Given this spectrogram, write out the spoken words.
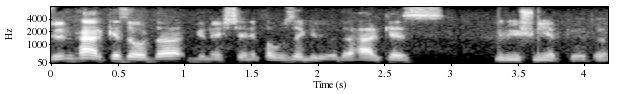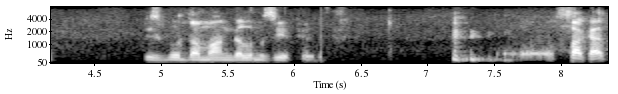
Dün herkes orada güneşlenip havuza giriyordu. Herkes yürüyüşünü yapıyordu. Biz burada mangalımızı yapıyorduk. Ee, Fakat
